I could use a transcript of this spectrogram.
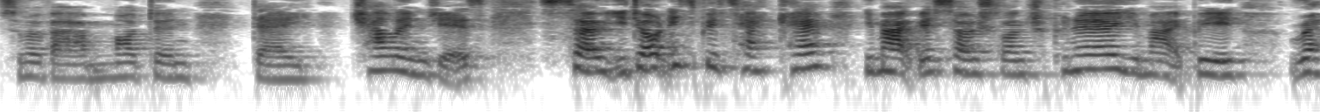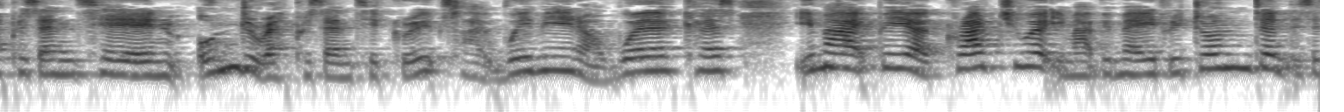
some of our modern day challenges. So you don't need to be a techie, you might be a social entrepreneur, you might be representing underrepresented groups like women or workers, you might be a graduate, you might be made redundant, there's a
